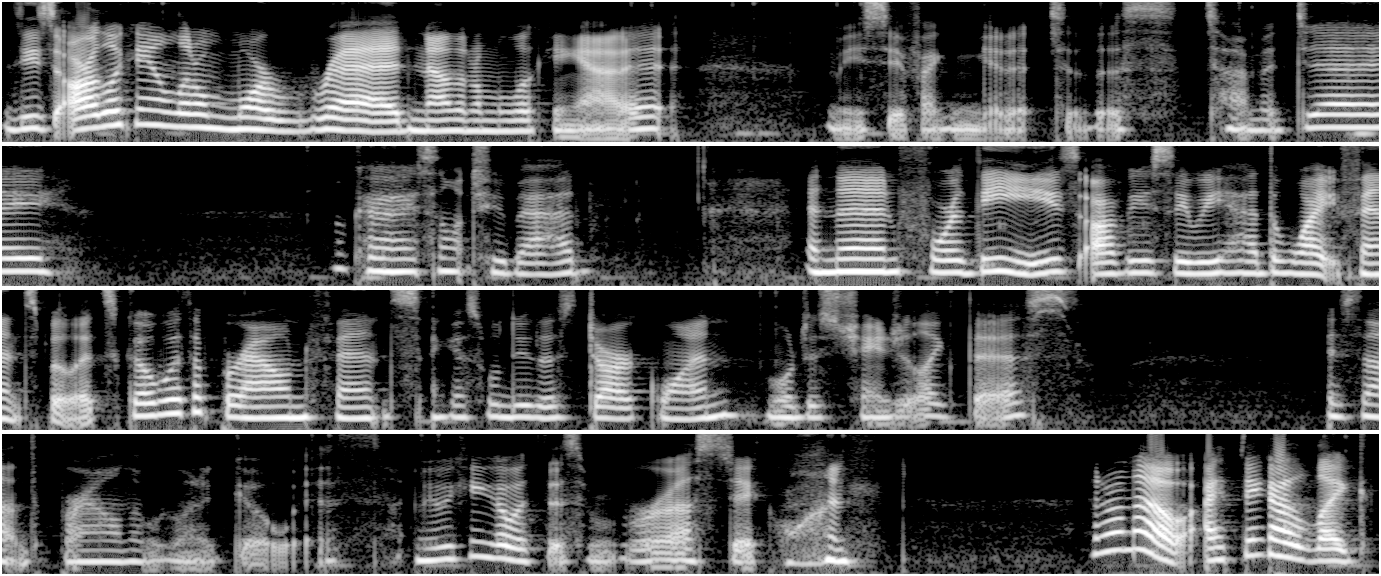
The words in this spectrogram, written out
These are looking a little more red now that I'm looking at it. Let me see if I can get it to this time of day. Okay, it's not too bad. And then for these, obviously we had the white fence, but let's go with a brown fence. I guess we'll do this dark one. We'll just change it like this. Is that the brown that we want to go with? I mean, we can go with this rustic one. I don't know. I think I like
